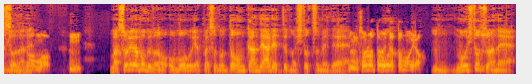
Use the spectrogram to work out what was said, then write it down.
そうだね。思う。うん。まあ、それが僕の思う、やっぱりその鈍感であれっていうのが一つ目で。うん、その通りだと思うよ。うん。もう一つはね、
